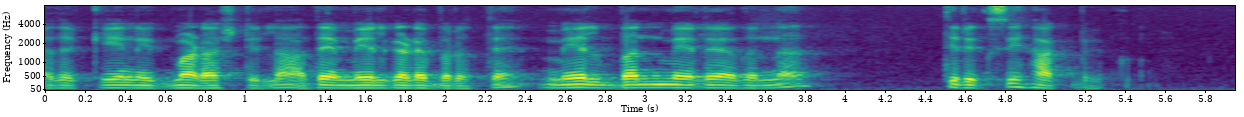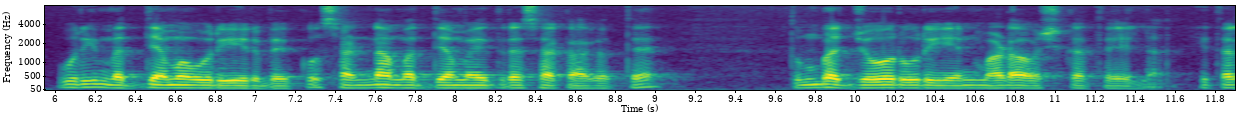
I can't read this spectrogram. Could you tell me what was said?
ಅದಕ್ಕೇನು ಇದು ಮಾಡೋಷ್ಟಿಲ್ಲ, ಅದೇ ಮೇಲ್ಗಡೆ ಬರುತ್ತೆ. ಮೇಲೆ ಬಂದ ಮೇಲೆ ಅದನ್ನು ತಿರುಗಿಸಿ ಹಾಕಬೇಕು. ಉರಿ ಮಧ್ಯಮ ಉರಿ ಇರಬೇಕು. ಸಣ್ಣ ಮಧ್ಯಮ ಇದ್ದರೆ ಸಾಕಾಗುತ್ತೆ. ತುಂಬ ಜೋರು ಉರಿ ಏನು ಮಾಡೋ ಅವಶ್ಯಕತೆ ಇಲ್ಲ. ಈ ಥರ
